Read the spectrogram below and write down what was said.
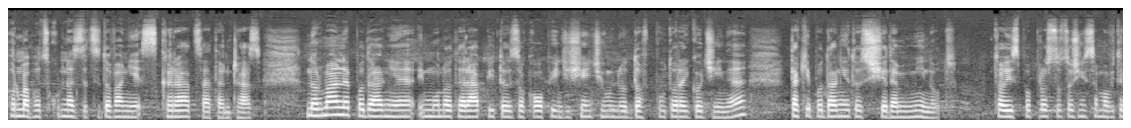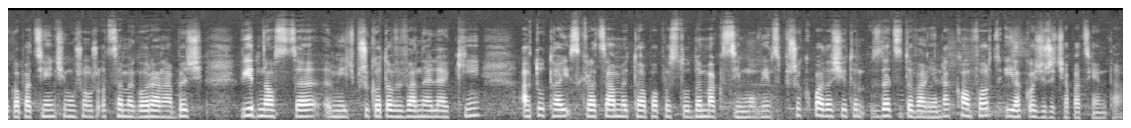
Forma podskórna zdecydowanie skraca ten czas. Normalne podanie immunoterapii to jest około 50 minut do półtorej godziny. Takie podanie to jest 7 minut. To jest po prostu coś niesamowitego. Pacjenci muszą już od samego rana być w jednostce, mieć przygotowywane leki, a tutaj skracamy to po prostu do maksimum, więc przekłada się to zdecydowanie na komfort i jakość życia pacjenta.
